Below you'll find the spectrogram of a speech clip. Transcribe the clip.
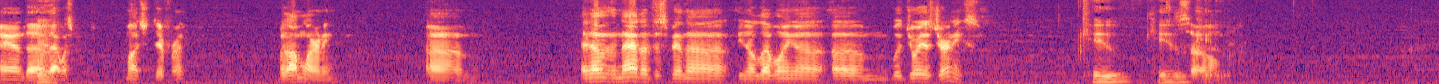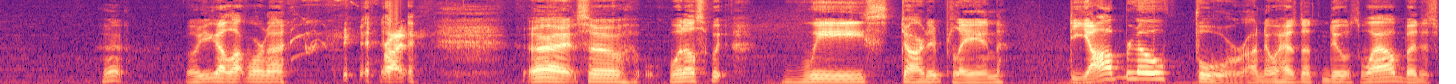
and uh, Yeah. that was much different. But I'm learning. Um, and other than that, I've just been uh, you know leveling uh, um, with Joyous Journeys. Cool, cool, So- cool. Um, huh. Well, you got a lot more than I. Right. All right. So, what else? We we started playing Diablo Four. I know it has nothing to do with WoW, but it's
